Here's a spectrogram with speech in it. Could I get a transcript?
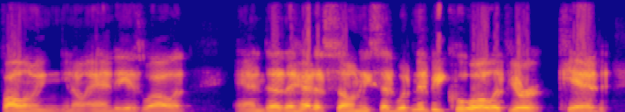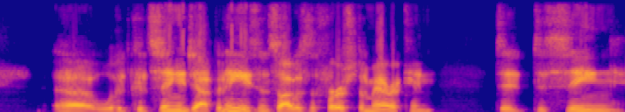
following, you know, Andy as well. And and uh, the head of Sony said, "Wouldn't it be cool if your kid uh, would could sing in Japanese?" And so I was the first American to to sing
